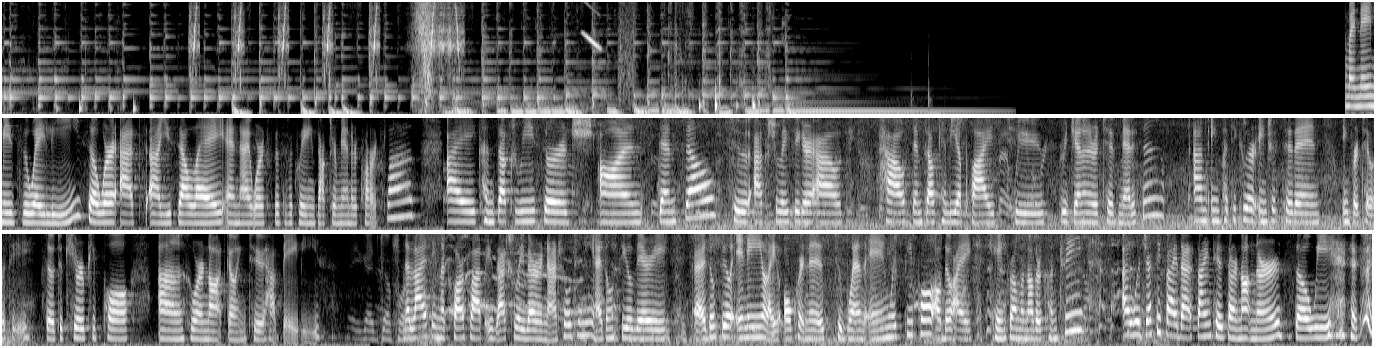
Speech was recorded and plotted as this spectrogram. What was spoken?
Thank you. My name is Ziwei Li. So we're at uh, UCLA and I work specifically in Dr. Amander Clark's lab. I conduct research on stem cells to actually figure out how stem cells can be applied to regenerative medicine. I'm in particular interested in infertility, so to cure people uh, who are not going to have babies the life in the Clark lab is actually very natural to me. I don't feel very, I don't feel any like awkwardness to blend in with people, although I came from another country. I would justify that scientists are not nerds, so we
